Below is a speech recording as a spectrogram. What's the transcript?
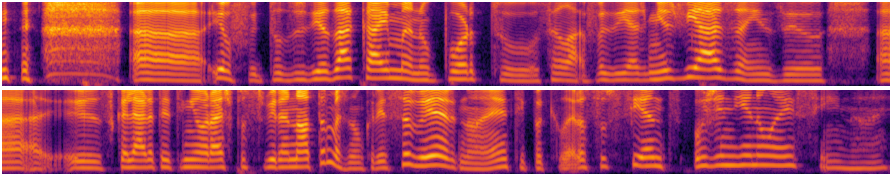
uh, eu fui todos os dias à Caima, no Porto, sei lá, fazia as minhas viagens. Eu, uh, eu, se calhar até tinha horários para subir a nota, mas não queria saber, não é? Tipo, aquilo era o suficiente. Hoje em dia não é assim, não é?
